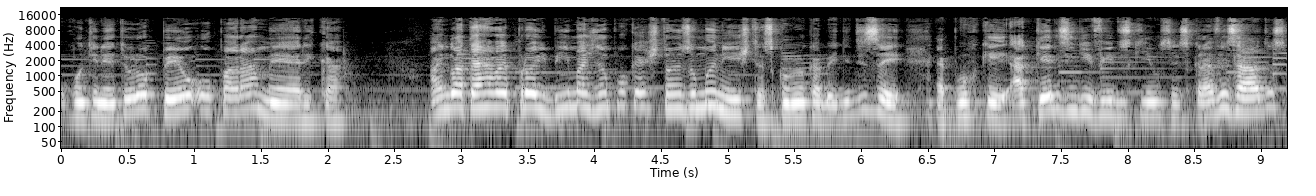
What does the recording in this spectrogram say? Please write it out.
o continente europeu ou para a América. A Inglaterra vai proibir, mas não por questões humanistas, como eu acabei de dizer. É porque aqueles indivíduos que iam ser escravizados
